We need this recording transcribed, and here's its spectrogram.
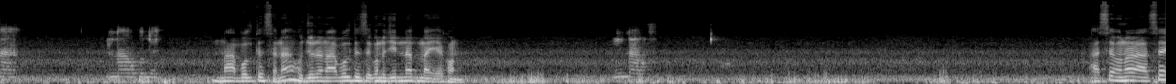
না না বলে। না বলতেছে না? হুজুরা না বলতেছে? কোনো জিন্নাত নাই এখন? না। আছে ওনারা আছে?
